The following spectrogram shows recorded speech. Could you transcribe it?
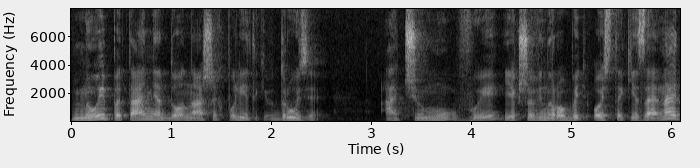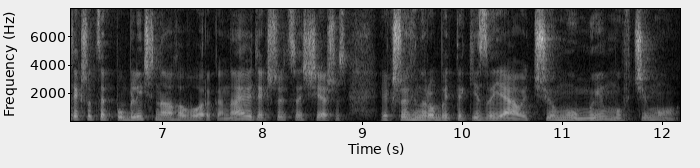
Ну і питання до наших політиків, друзі. А чому ви, якщо він робить ось такі заяви, навіть якщо це публічна оговорка, навіть якщо це ще щось, якщо він робить такі заяви, чому ми мовчимо?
